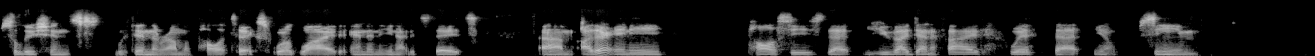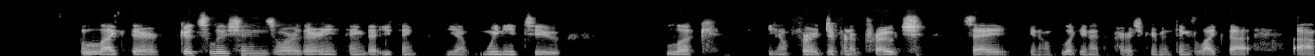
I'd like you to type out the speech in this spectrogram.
solutions within the realm of politics worldwide and in the United States. Um, are there any policies that you've identified with that you know seem like they're good solutions or are there anything that you think you know we need to look you know for a different approach say you know looking at the paris agreement things like that um,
